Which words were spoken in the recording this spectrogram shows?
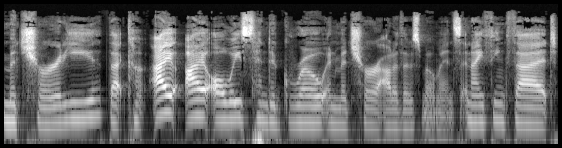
maturity that com- I I always tend to grow and mature out of those moments. And I think that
